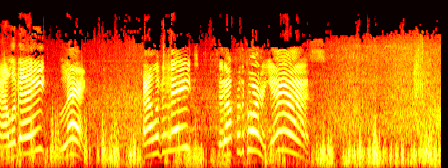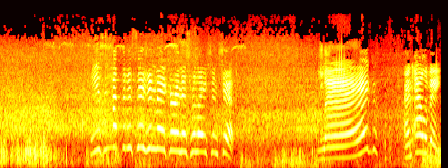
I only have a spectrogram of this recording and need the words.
Elevate, leg. Elevate, sit up for the corner. Yes. He's not the decision maker in this relationship. Leg and elevate.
